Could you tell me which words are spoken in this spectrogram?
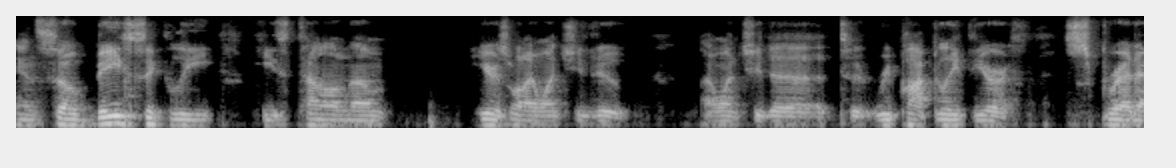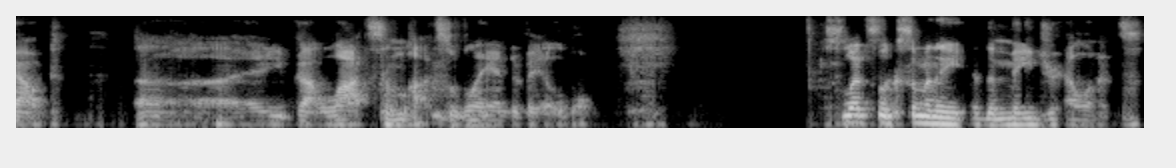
and so basically, he's telling them, Here's what I want you to do I want you to, to repopulate the earth, spread out. Uh, you've got lots and lots of land available. So let's look some of the, the major elements.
